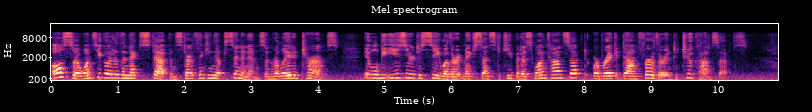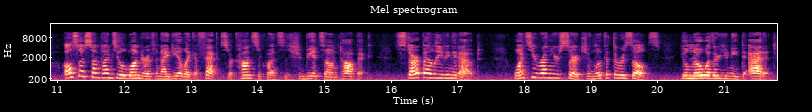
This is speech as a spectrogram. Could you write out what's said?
Also, once you go to the next step and start thinking up synonyms and related terms, it will be easier to see whether it makes sense to keep it as one concept or break it down further into two concepts. Also, sometimes you'll wonder if an idea like effects or consequences should be its own topic. Start by leaving it out. Once you run your search and look at the results, you'll know whether you need to add it.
